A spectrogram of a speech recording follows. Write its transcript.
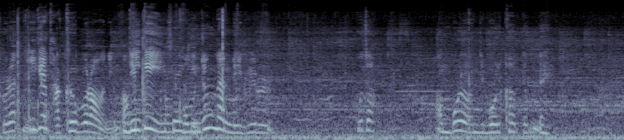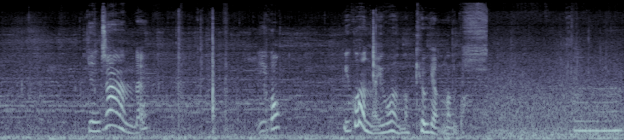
그래? 이게 다크 브라운인가? 이게 이 그럼 색이. 검증된 리뷰를 보자. 안 보여, 언니 머리카락 때문에. 괜찮은데? 이거? 이거였나 이거였나 기억이 안 난다. 음,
